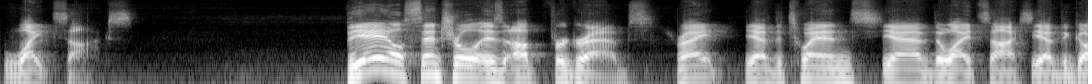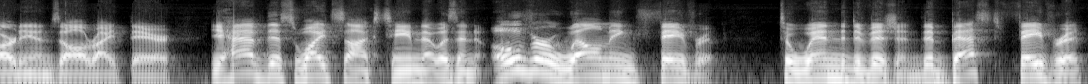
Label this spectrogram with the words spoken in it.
White Sox. The AL Central is up for grabs, right? You have the Twins, you have the White Sox, you have the Guardians all right there. You have this White Sox team that was an overwhelming favorite to win the division. The best favorite,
